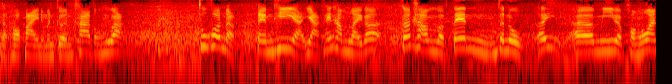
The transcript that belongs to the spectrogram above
แต่พอไปเนี่ยมันเกินคาดตรงที่ว่า คนแบบเต็มที่อะอยากให้ทำอะไรก็ก็ทำแบบเต้นสนุก เอ้ยเออมีแบบของรางวัล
